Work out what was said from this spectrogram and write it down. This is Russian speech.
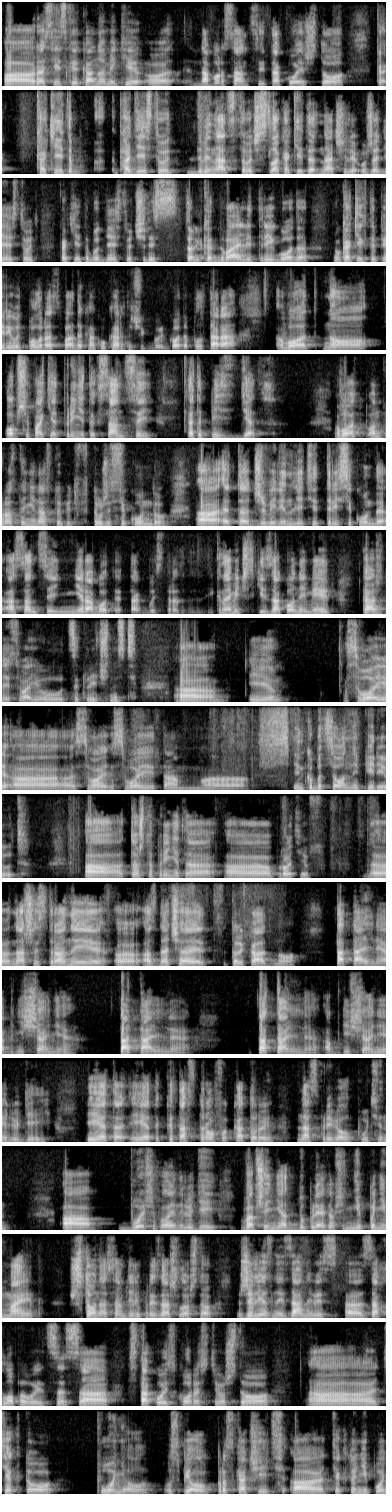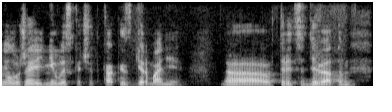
А, российской экономики э, набор санкций такой, что какие-то подействуют 12 числа, какие-то начали уже действовать, какие-то будут действовать через только два или три года, у каких-то период полураспада, как у карточек, будет года полтора. Вот. Но общий пакет принятых санкций – это пиздец. Вот, он просто не наступит в ту же секунду. А, это джавелин летит 3 секунды, а санкции не работают так быстро. Экономические законы имеют каждый свою цикличность. А, и свой, а, свой, свой там инкубационный период. То, что принято против нашей страны, означает только одно – тотальное обнищание, тотальное, тотальное обнищание людей. И это, и это катастрофа, к которой нас привел Путин. А больше половины людей вообще не отдупляет, вообще не понимает, что на самом деле произошло, что железный занавес э, захлопывается со, с такой скоростью, что э, те, кто понял, успел проскочить, а те, кто не понял, уже и не выскочит, как из Германии э, в 1939-м.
